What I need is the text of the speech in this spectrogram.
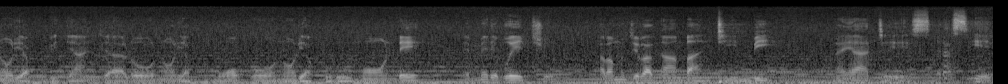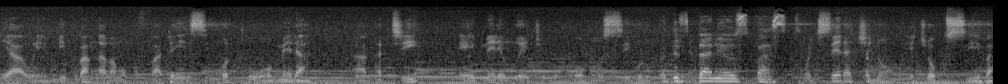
n'olya ku bijanjalo n'olya ku muwogo n'olya ku lumonde. Emmere bwetyo abamu gye bagamba nti mbi naye ate era si eryawe embi kubanga abamu kufa ate yesinga otuwoomera. Akati emmere bwetyo oba For this osibulukukira Daniel's fast. mu kiseera kino ekyokusiiba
